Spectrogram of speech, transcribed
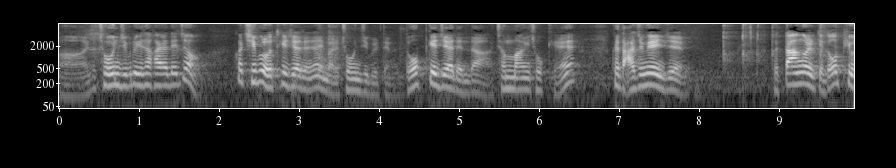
아, 이제 좋은 집으로 이사 가야 되죠? 그 집을 어떻게 지어야 되냐, 이 말이에요. 좋은 집일 때는. 높게 지어야 된다. 전망이 좋게. 그 나중에 이제 그 땅을 이렇게 높이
